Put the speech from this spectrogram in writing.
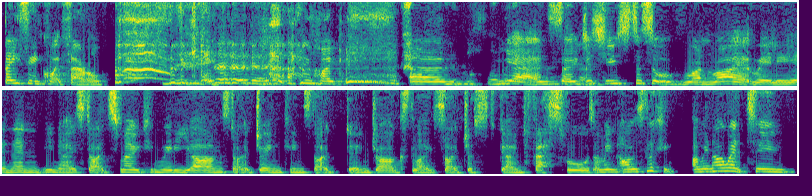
basically quite feral. and like um, yeah and so just used to sort of run riot really and then you know started smoking really young started drinking started doing drugs like started just going to festivals i mean i was looking i mean i went to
